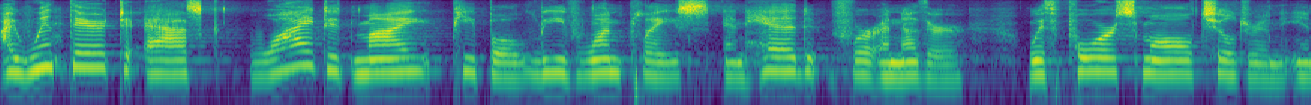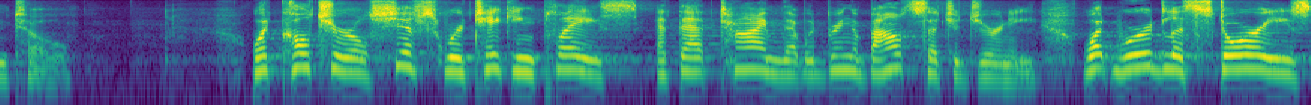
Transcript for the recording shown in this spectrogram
I went there to ask why did my people leave one place and head for another with four small children in tow? What cultural shifts were taking place at that time that would bring about such a journey? What wordless stories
